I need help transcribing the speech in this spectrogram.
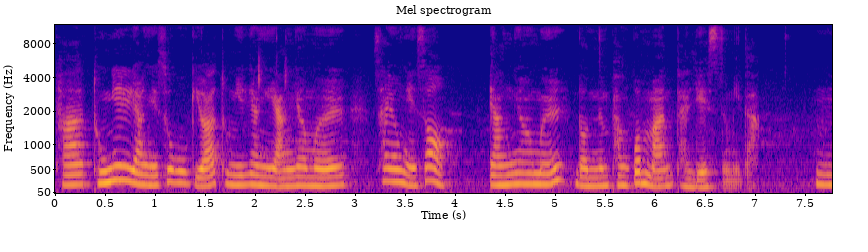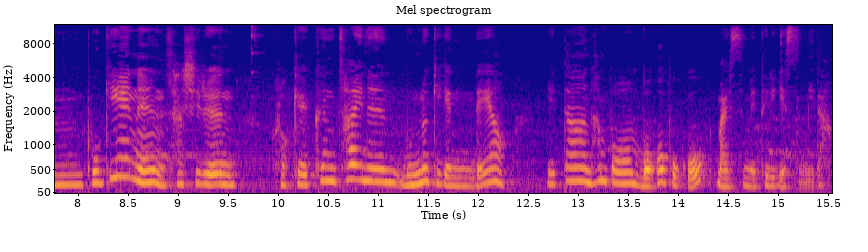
다 동일량의 소고기와 동일량의 양념을 사용해서 양념을 넣는 방법만 달리했습니다. 음, 보기에는 사실은 그렇게 큰 차이는 못 느끼겠는데요. 일단 한번 먹어보고 말씀을 드리겠습니다.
